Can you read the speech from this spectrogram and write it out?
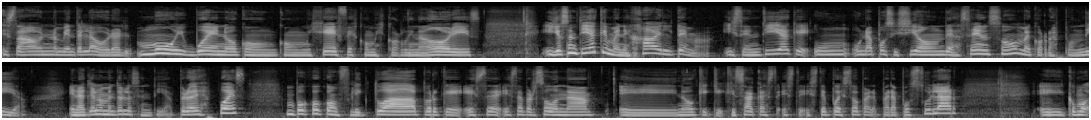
estaba en un ambiente laboral muy bueno con, con, mis jefes, con mis coordinadores, y yo sentía que manejaba el tema y sentía que una posición de ascenso me correspondía. En aquel momento lo sentía, pero después un poco conflictuada porque esa persona eh, ¿no? que, que, saca este, este, este puesto para, postular, eh, como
